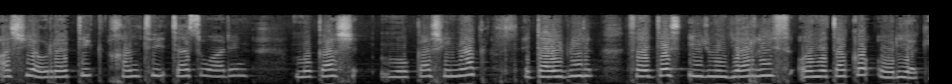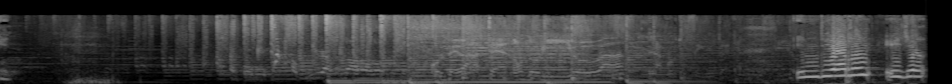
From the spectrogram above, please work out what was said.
hasi aurretik jantzi itzazuaren mokas, mokasinak eta ibil zaitez hiru jarriz horietako horiekin. Indiarren ira-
